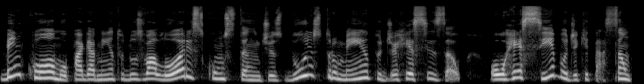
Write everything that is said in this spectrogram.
bem como o pagamento dos valores constantes do instrumento de rescisão ou recibo de quitação,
